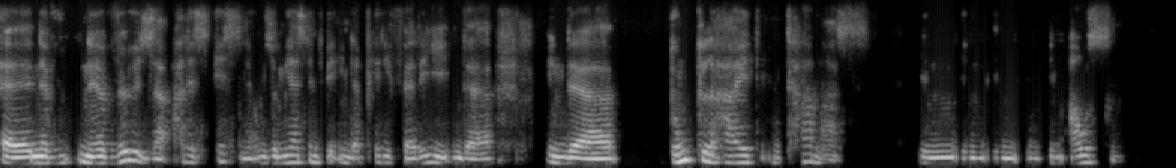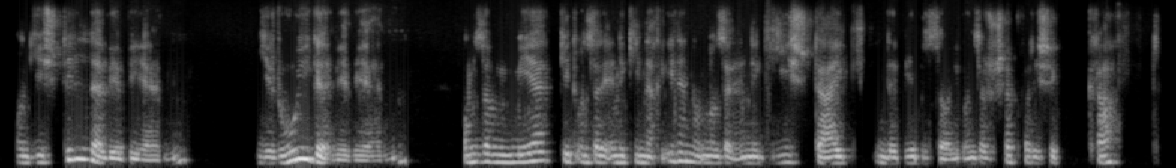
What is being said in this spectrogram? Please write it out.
äh, nervöser alles ist, ne? umso mehr sind wir in der Peripherie, in der, in der Dunkelheit, im Tamas, in, in, in, im Außen. Und je stiller wir werden, je ruhiger wir werden, umso mehr geht unsere Energie nach innen und unsere Energie steigt in der Wirbelsäule. Unsere schöpferische Kraft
